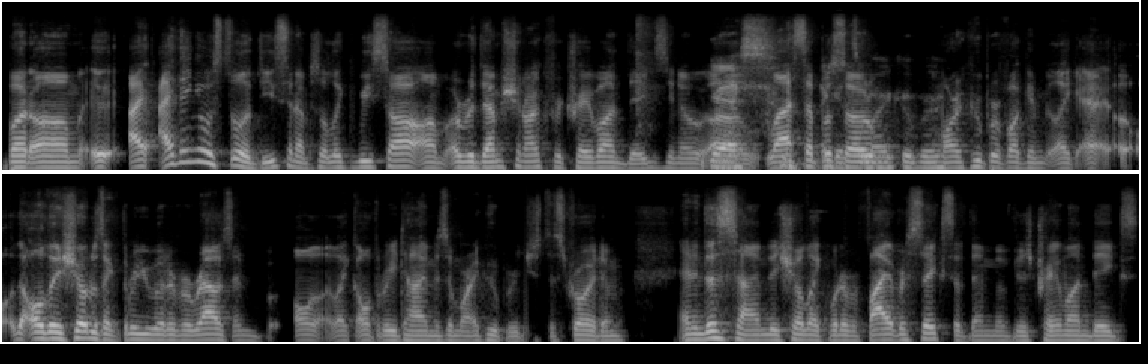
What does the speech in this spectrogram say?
But um, it, I I think it was still a decent episode. Like we saw um a redemption arc for Trevon Diggs. You know, yes, uh, last episode Amari Cooper. Mark Cooper fucking like uh, all they showed was like three whatever routes and all like all three times Amari Cooper just destroyed him. And in this time they showed like whatever five or six of them of just Trevon Diggs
